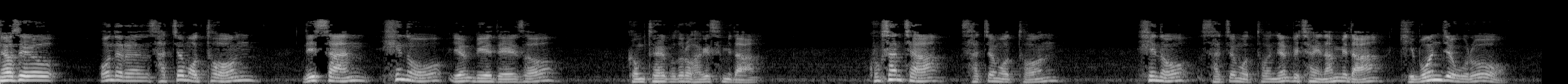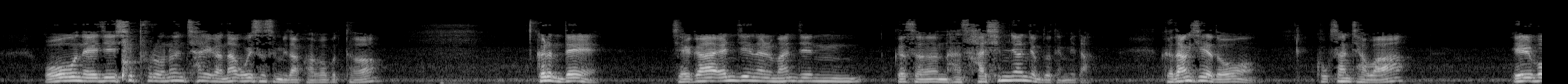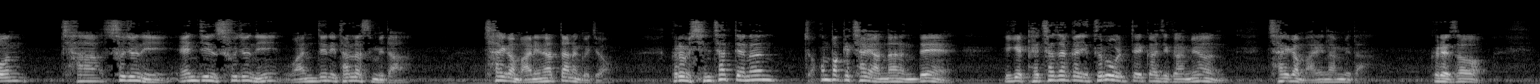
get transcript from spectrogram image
안녕하세요. 오늘은 4.5톤 닛산 히노 연비에 대해서 검토해 보도록 하겠습니다. 국산차 4.5톤 히노 4.5톤 연비 차이 납니다. 기본적으로 5 내지 10%는 차이가 나고 있었습니다. 과거부터. 그런데 제가 엔진을 만진 것은 한 40년 정도 됩니다. 그 당시에도 국산차와 일본 차 수준이, 엔진 수준이 완전히 달랐습니다. 차이가 많이 났다는 거죠. 그럼 신차 때는 조금밖에 차이 안 나는데 이게 배차장까지 들어올 때까지 가면 차이가 많이 납니다. 그래서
